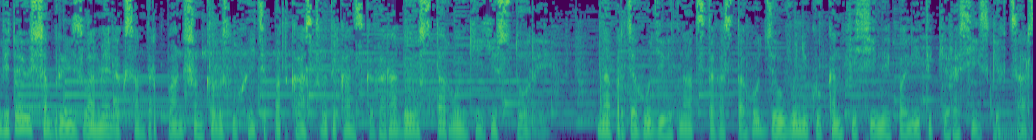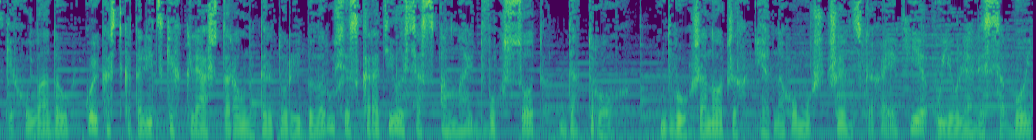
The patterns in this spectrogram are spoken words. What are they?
Вітаю сябры з вами Александр Панчынка вы слухаеце падкаст ватыканскага радыё старонкі гісторыі. На працягу 19 стагоддзя ў выніку канфесійнай палітыкі расійскіх царскіх уладаў колькасць каталіцкіх кляштараў на тэрыторыі Беларусі скарацілася з амаль 200 да трох двух жаночых і аднаго мужчынскага, якія ўяўлялі сабой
